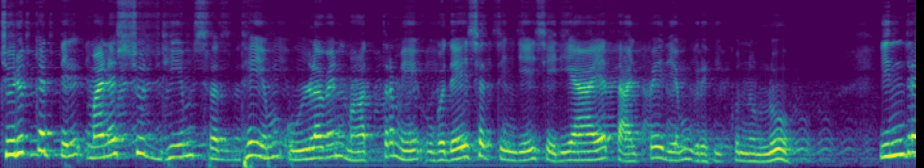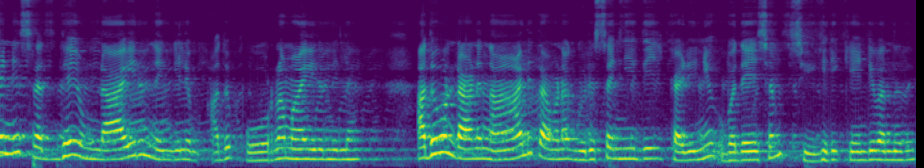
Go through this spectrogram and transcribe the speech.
ചുരുക്കത്തിൽ മനഃശുദ്ധിയും ശ്രദ്ധയും ഉള്ളവൻ മാത്രമേ ഉപദേശത്തിന്റെ ശരിയായ താല്പര്യം ഗ്രഹിക്കുന്നുള്ളൂ. ഇന്ദ്രന് ശ്രദ്ധയുണ്ടായിരുന്നെങ്കിലും അത് പൂർണമായിരുന്നില്ല. അതുകൊണ്ടാണ് നാല് തവണ ഗുരുസന്നിധിയിൽ കഴിഞ്ഞ് ഉപദേശം സ്വീകരിക്കേണ്ടി വന്നത്.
